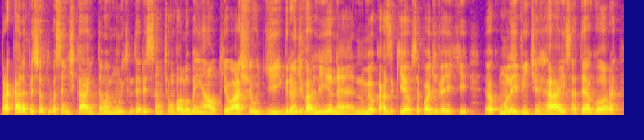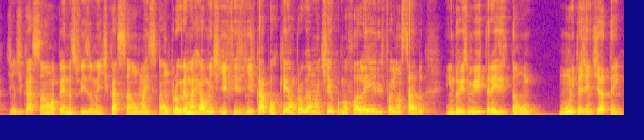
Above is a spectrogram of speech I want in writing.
para cada pessoa que você indicar. Então é muito interessante, é um valor bem alto, que eu acho de grande valia, né? No meu caso aqui, ó, você pode ver que eu acumulei 20 reais até agora de indicação, apenas fiz uma indicação, mas é um programa realmente difícil de indicar porque é um programa antigo, como eu falei, ele foi lançado em 2003, então muita gente já tem.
